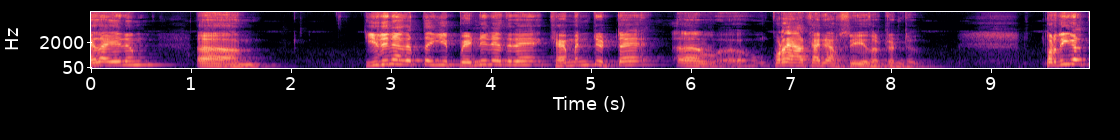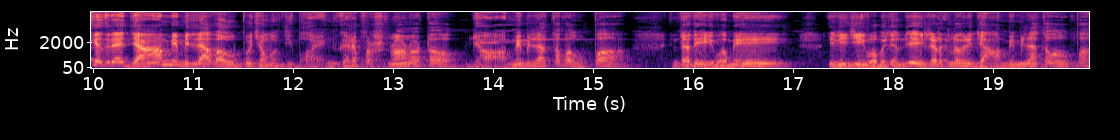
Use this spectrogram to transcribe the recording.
ഏതായാലും ഇതിനകത്ത് ഈ പെണ്ണിനെതിരെ കമന്റ് ഇട്ട് കുറേ ആൾക്കാർ അറസ്റ്റ് ചെയ്തിട്ടുണ്ട്. പ്രതികൾക്കെതിരെ ജാമ്യമില്ല വകുപ്പ് ചുമത്തി. ഭയങ്കര പ്രശ്നമാണ് കേട്ടോ. ജാമ്യമില്ലാത്ത വകുപ്പാണ് എന്റെ ദൈവമേ. ഇനി ജീവപര്യന്തം ജയിലിലടക്കേണ്ട ഒരു ജാമ്യമില്ലാത്ത വകുപ്പാ.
